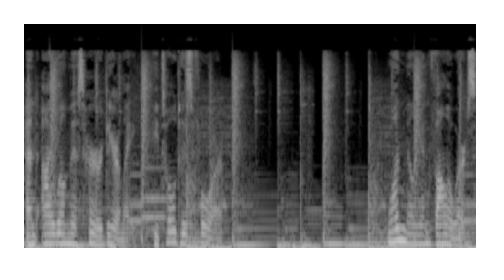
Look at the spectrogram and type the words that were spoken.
and I will miss her dearly, he told his 4. 1 million followers.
